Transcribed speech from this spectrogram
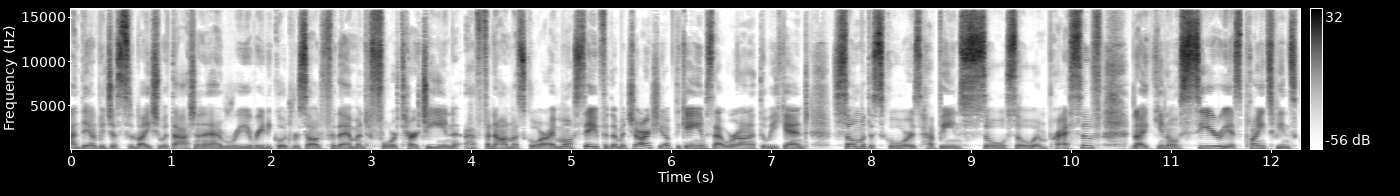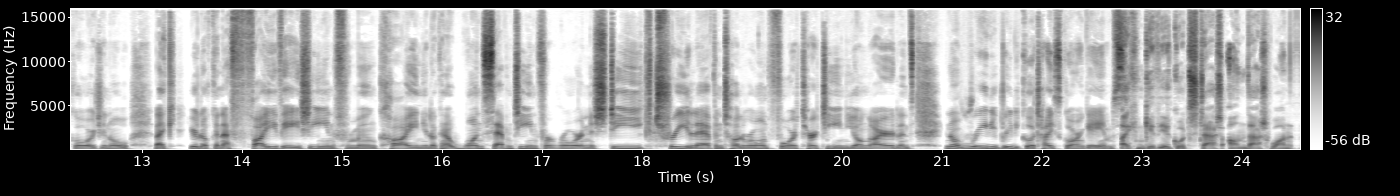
and they'll be just delighted with that and a really, really good result for them. And 413, a phenomenal score. I must say, for the majority of the games that were on at the weekend, some of the scores have been so, so impressive. Like, you know, serious points being scored. You know, like you're looking at 518 for Mooncoin and you're looking at 117 for Rower-Inistioge, 311 Tullaroan, 413 Young Ireland. You know, really, really good high scoring games. I can give you a good stat on that one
